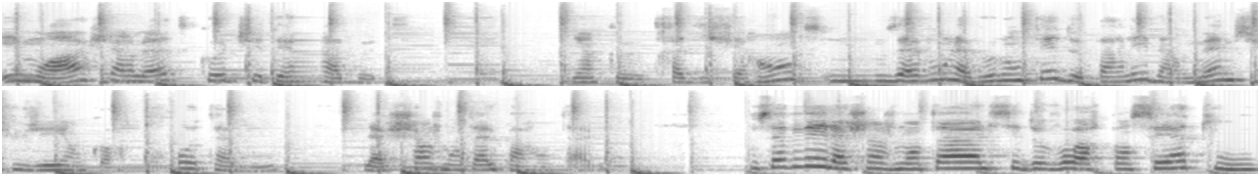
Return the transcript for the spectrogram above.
et moi, Charlotte, coach et thérapeute. Bien que très différentes, nous avons la volonté de parler d'un même sujet encore trop tabou, la charge mentale parentale. Vous savez, la charge mentale, c'est devoir penser à tout,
